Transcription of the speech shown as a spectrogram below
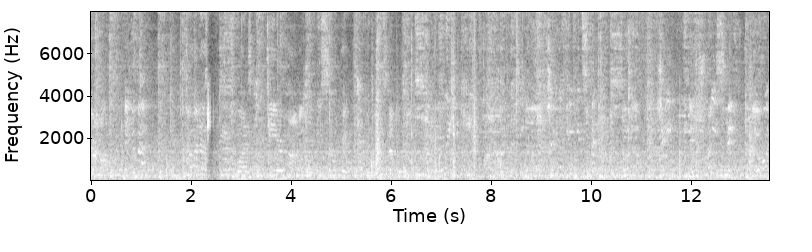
your mom, and your back. Join us for VH1's Dear Mama, where we celebrate everyone's number one. Smith, Jane, and Trey Smith, yours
